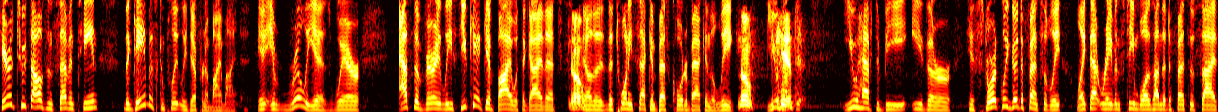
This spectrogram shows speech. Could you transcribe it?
Here in 2017, the game is completely different in my mind. It, it really is. Where at the very least, you can't get by with a guy that's no. you know the the 22nd best quarterback in the league. No, you, you can't. Have to, you have to be either historically good defensively, like that Ravens team was on the defensive side,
